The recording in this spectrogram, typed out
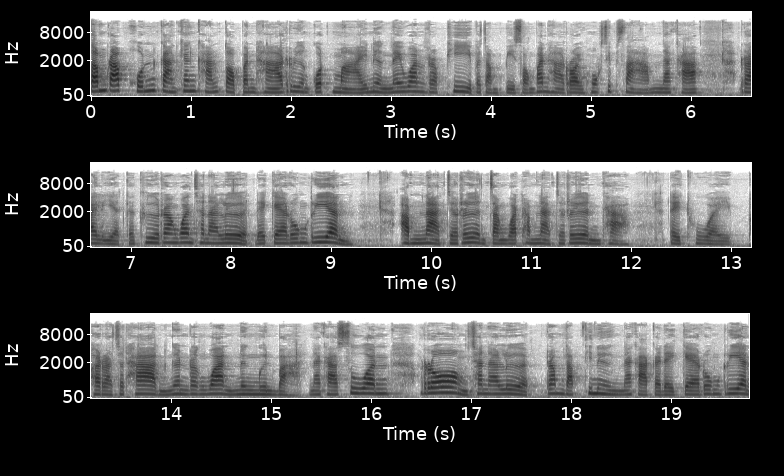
สำหรับผลการแข่งขันต่อปัญหาเรื่องกฎหมายเนื่องในวันรับพี่ประจำปี 2563 นะคะ รายละเอียดก็คือรางวัลชนะเลิศ ได้แก่โรงเรียนอำนาจเจริญ จังหวัดอำนาจเจริญค่ะได้ถ้วยพระราชทานเงินรางวัล10,000 บาทนะคะ ส่วนร่องชนะเลิศลำดับที่1นะคะก็ได้แก่โรงเรียน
